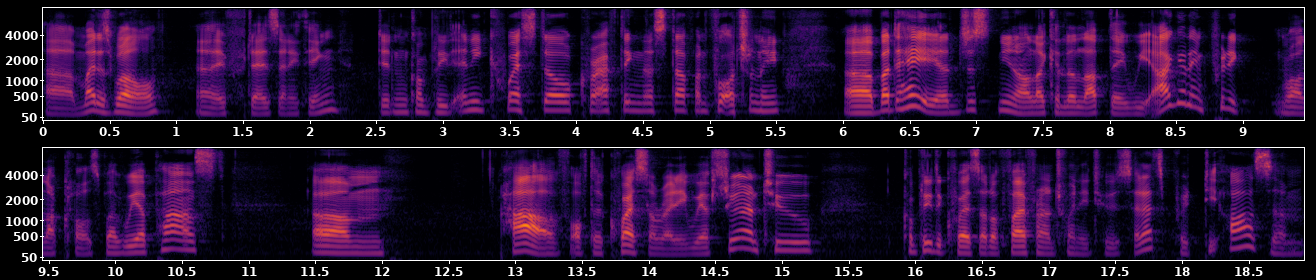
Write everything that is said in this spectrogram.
uh, might as well, uh, if there's anything. Didn't complete any quest though, crafting this stuff, unfortunately. Uh, but hey, just, you know, like a little update. We are getting pretty, well, not close, but we are past um, half of the quest already. We have 302 completed quest out of 522, so that's pretty awesome.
